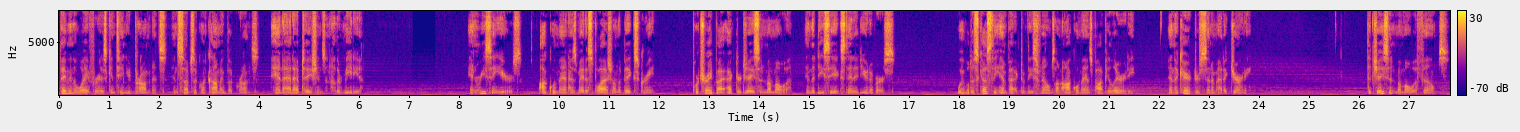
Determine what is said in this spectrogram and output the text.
paving the way for his continued prominence in subsequent comic book runs and adaptations in other media. In recent years, Aquaman has made a splash on the big screen portrayed by actor Jason Momoa in the DC Extended Universe. We will discuss the impact of these films on Aquaman's popularity and the character's cinematic journey. The Jason Momoa films,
